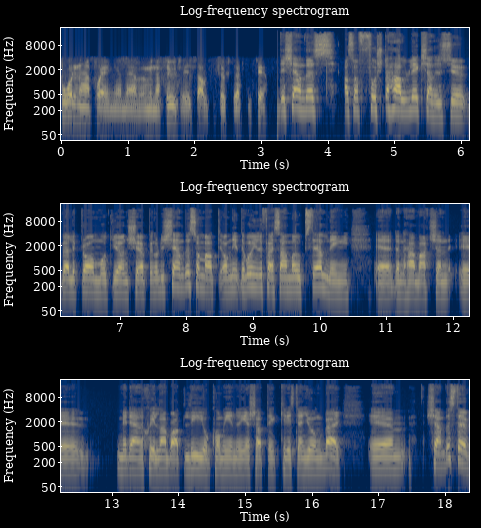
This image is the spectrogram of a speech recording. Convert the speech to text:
få den här poängen även om vi naturligtvis alltid suckar efter tre. Det kändes, alltså första halvlek kändes ju väldigt bra mot Jönköping och det kändes som att, ja, det var ungefär samma uppställning eh, den här matchen. Eh, med den skillnaden bara att Leo kom in och ersatte Christian Ljungberg. Eh, kändes det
